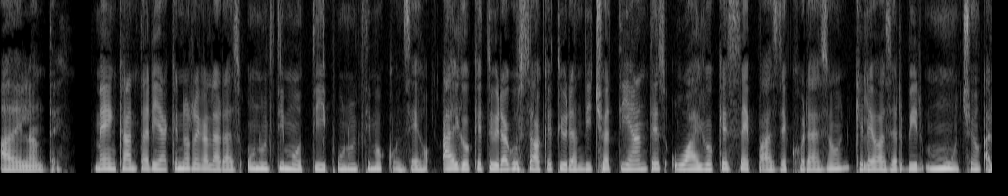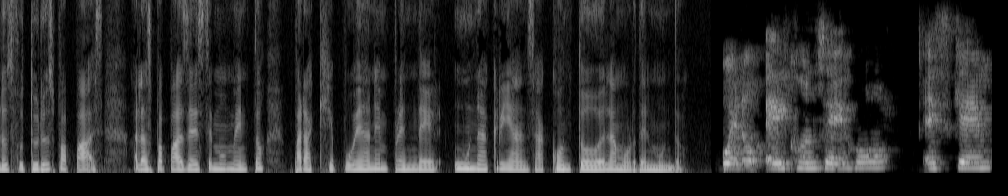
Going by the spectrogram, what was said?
adelante. Me encantaría que nos regalaras un último tip, un último consejo, algo que te hubiera gustado que te hubieran dicho a ti antes o algo que sepas de corazón que le va a servir mucho a los futuros papás, a las papás de este momento, para que puedan emprender una crianza con todo el amor del mundo. Bueno, el consejo es que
